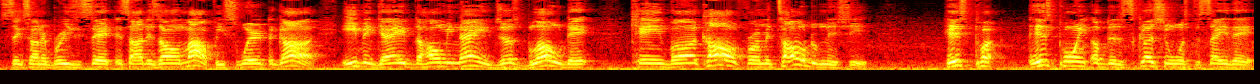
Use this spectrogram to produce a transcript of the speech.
600 Breezy said this out his own mouth. He swear to God. Even gave the homie name, Just Blow, that King Von called from and told him this shit. His, his point of the discussion was to say that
